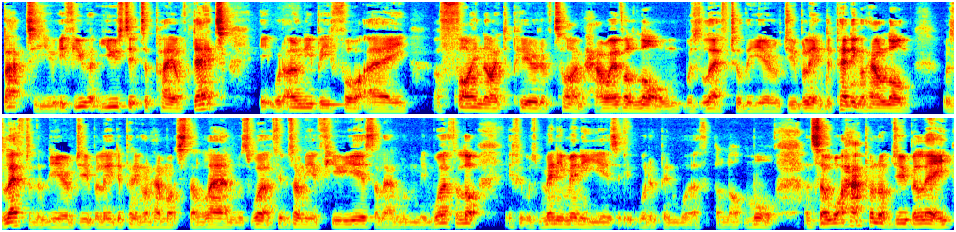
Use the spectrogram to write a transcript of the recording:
back to you. If you had used it to pay off debt, it would only be for a, a finite period of time, however long was left till the year of Jubilee. And depending on how long was left of the year of Jubilee, depending on how much the land was worth, if it was only a few years, the land wouldn't have been worth a lot. If it was many, many years, it would have been worth a lot more. And so what happened at Jubilee,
